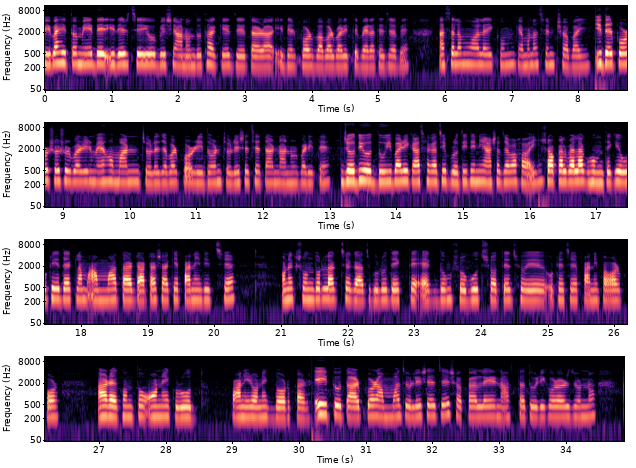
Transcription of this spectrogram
বিবাহিত মেয়েদের ঈদের চেয়েও বেশি আনন্দ থাকে যে তারা ঈদের পর বাবার বাড়িতে বেড়াতে যাবে। আসসালামু আলাইকুম, কেমন আছেন সবাই? ঈদের পর শ্বশুরবাড়ির মেহমান চলে যাবার পর রিদওয়ান চলে এসেছে তার নানুর বাড়িতে। যদিও দুই বাড়ি কাছাকাছি প্রতিদিনই আসা যাওয়া হয়। সকালবেলা ঘুম থেকে উঠে দেখলাম আম্মা তার ডাটা শাকে পানি দিচ্ছে। অনেক সুন্দর লাগছে গাছগুলো দেখতে, একদম সবুজ সতেজ হয়ে উঠেছে পানি পাওয়ার পর। আর এখন তো অনেক রোদ। পানির অনেক দরকার। এই তো, তারপর আম্মা চলে এসেছে সকালের নাস্তা তৈরি করার জন্য।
